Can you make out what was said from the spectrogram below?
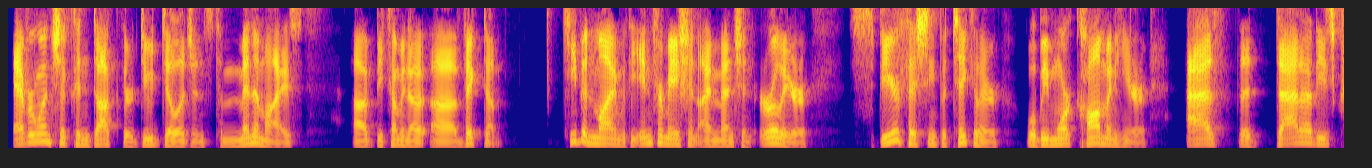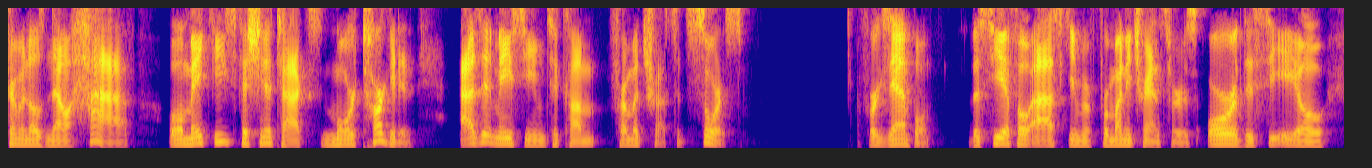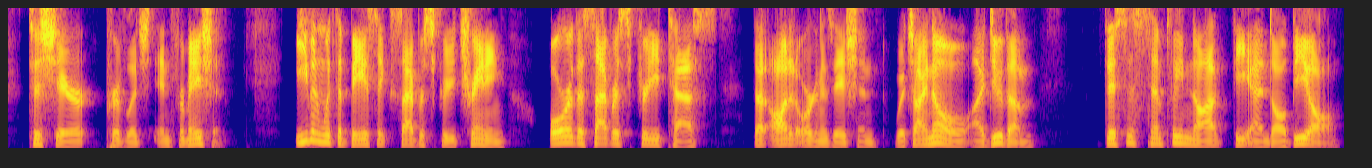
Everyone should conduct their due diligence to minimize uh, becoming a, a victim. Keep in mind, with the information I mentioned earlier, spear phishing in particular will be more common here as the data these criminals now have will make these phishing attacks more targeted as it may seem to come from a trusted source. For example, the CFO asking for money transfers or the CEO to share privileged information. Even with the basic cybersecurity training or the cybersecurity tests that audit organization, which I know I do them, this is simply not the end all be all.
